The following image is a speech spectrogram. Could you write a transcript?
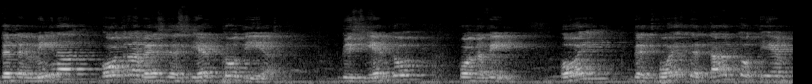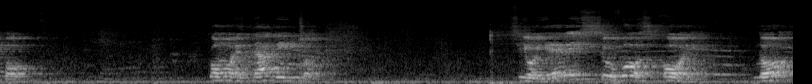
Determina otra vez de cierto día, diciendo por David, hoy, después de tanto tiempo, como está dicho, si oyereis su voz hoy, no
